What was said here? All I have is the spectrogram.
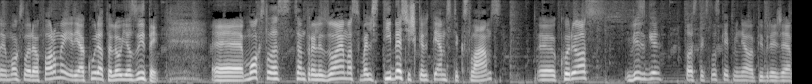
tai mokslo reformai ir ją kūrė toliau jezuitai. E, mokslas centralizuojamas valstybės iškeltiems tikslams, kurios visgi tos tikslus, kaip minėjau, apibrėžė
